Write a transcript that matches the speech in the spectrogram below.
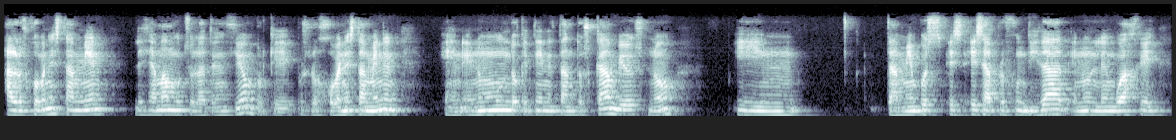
a los jóvenes también les llama mucho la atención, porque pues, los jóvenes también en, un mundo que tiene tantos cambios, ¿no? Y mm, también pues es esa profundidad en un lenguaje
